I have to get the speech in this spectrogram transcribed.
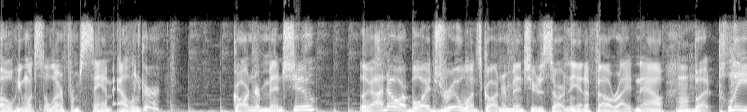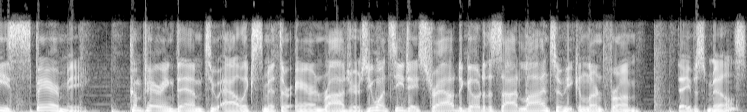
Oh, he wants to learn from Sam Ehlinger? Gardner Minshew? Look, I know our boy Drew wants Gardner Minshew to start in the NFL right now, hmm. but please spare me comparing them to Alex Smith or Aaron Rodgers. You want CJ Stroud to go to the sideline so he can learn from Davis Mills?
